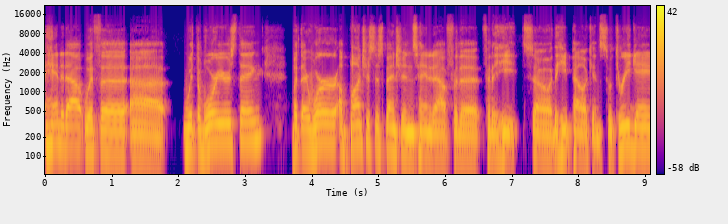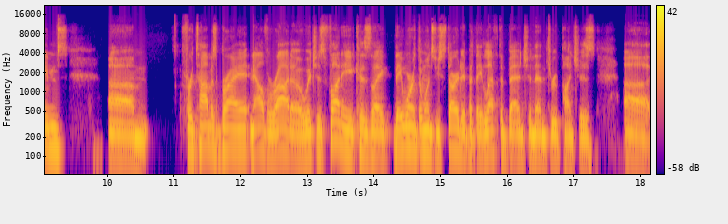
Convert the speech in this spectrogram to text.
handed out with the uh, with the Warriors thing, but there were a bunch of suspensions handed out for the for the Heat. So the Heat Pelicans. So three games um, for Thomas Bryant and Alvarado, which is funny because like they weren't the ones who started, but they left the bench and then threw punches. Uh,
